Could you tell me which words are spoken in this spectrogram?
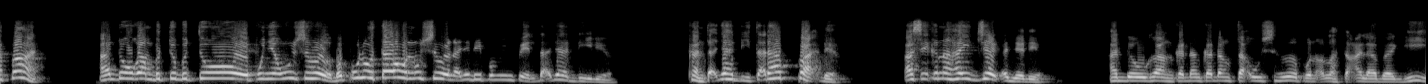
dapat. Ada orang betul-betul punya usaha, berpuluh tahun usaha nak jadi pemimpin, tak jadi dia. Kan tak jadi, tak dapat dia. Asyik kena hijack aja dia ada orang kadang-kadang tak usaha pun Allah Ta'ala bagi.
